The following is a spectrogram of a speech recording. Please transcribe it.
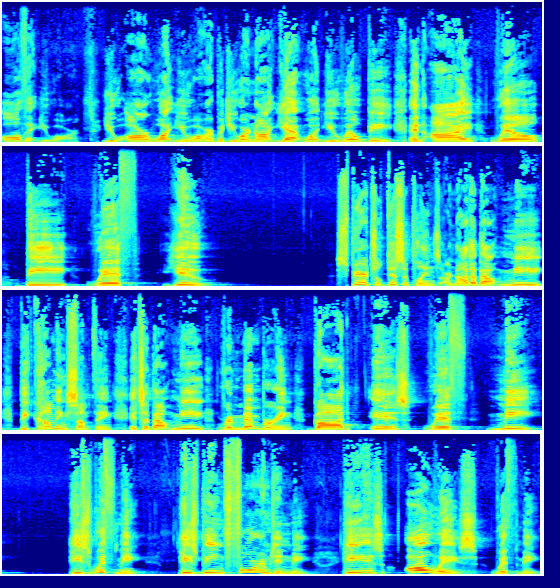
all that you are. You are what you are, but you are not yet what you will be. And I will be with you. Spiritual disciplines are not about me becoming something, it's about me remembering God is with me. He's with me. He's being formed in me. He is always with me.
